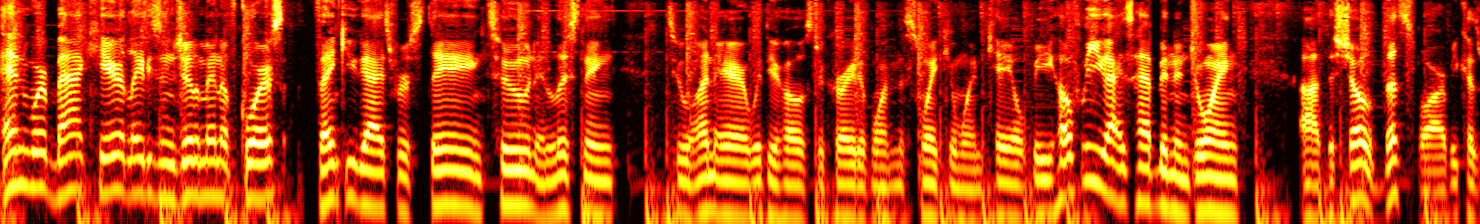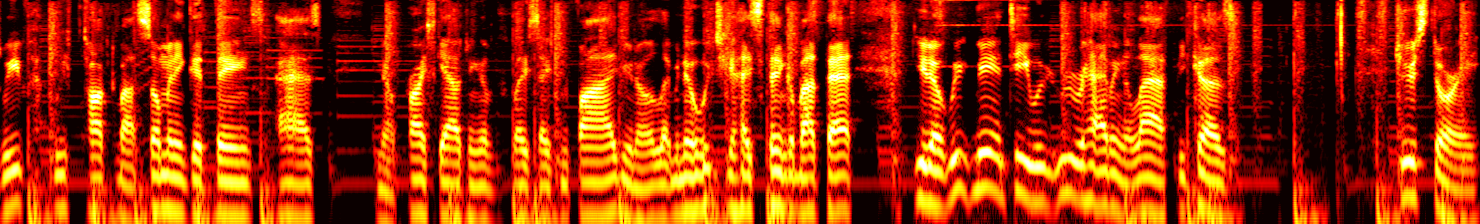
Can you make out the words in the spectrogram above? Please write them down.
And we're back here, ladies and gentlemen. Of course, thank you guys for staying tuned and listening to On Air with your host, the creative one, the swanky one, KLP. Hopefully, you guys have been enjoying uh, the show thus far because we've we've talked about so many good things as you know price gouging of the PlayStation Five. You know, let me know what you guys think about that. You know, we, me and T, we, we were having a laugh because true story.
